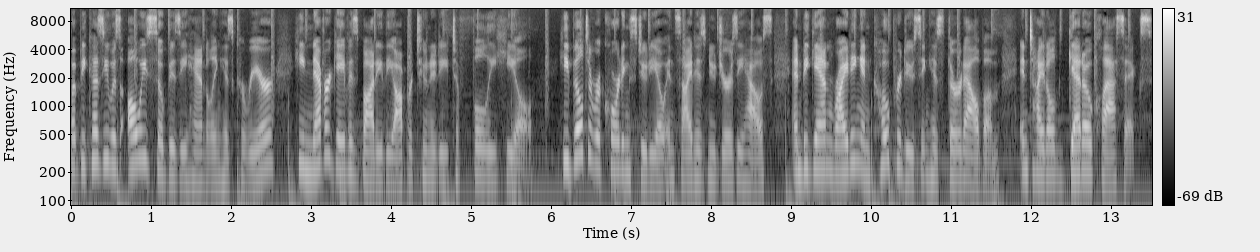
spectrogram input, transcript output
but because he was always so busy handling his career, he never gave his body the opportunity to fully heal. He built a recording studio inside his New Jersey house and began writing and co producing his third album, entitled Ghetto Classics.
